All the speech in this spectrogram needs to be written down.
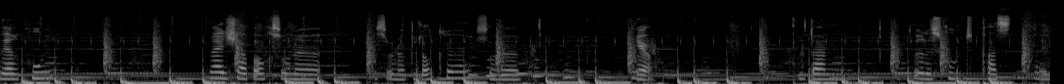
Wäre cool. Weil ich habe auch so eine so eine Glocke, so eine ja. Und dann würde es gut passen, weil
